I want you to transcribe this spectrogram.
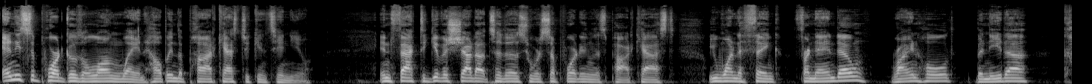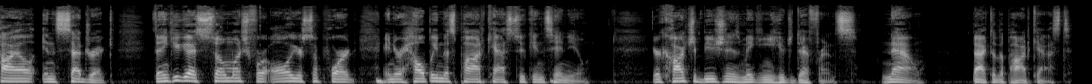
Any support goes a long way in helping the podcast to continue. In fact, to give a shout out to those who are supporting this podcast, we want to thank Fernando, Reinhold, Benita, Kyle, and Cedric. Thank you guys so much for all your support and you're helping this podcast to continue. Your contribution is making a huge difference. Now, back to the podcast.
